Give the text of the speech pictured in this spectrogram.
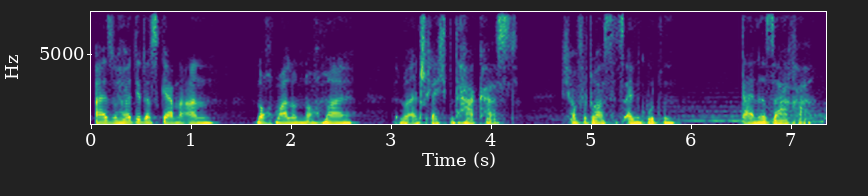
Also hört dir das gerne an, nochmal und nochmal, wenn du einen schlechten Tag hast. Ich hoffe, du hast jetzt einen guten. Deine Sarah.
